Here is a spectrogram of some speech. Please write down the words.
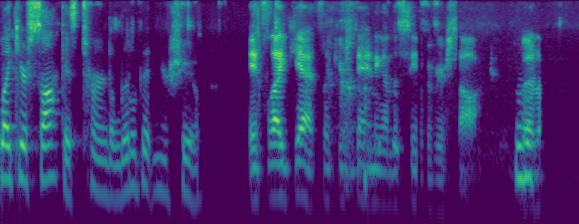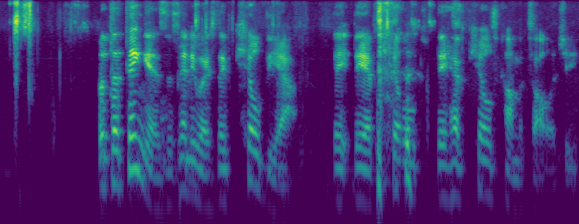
like your sock is turned a little bit in your shoe it's like yeah, it's like you're standing on the seam of your sock. Mhm. But but the thing is, is anyways, they've killed the app. They they have killed they have killed Comixology.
